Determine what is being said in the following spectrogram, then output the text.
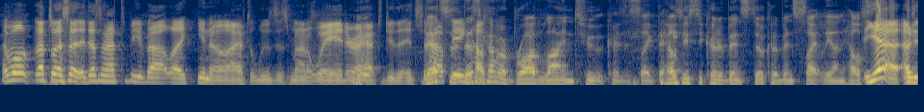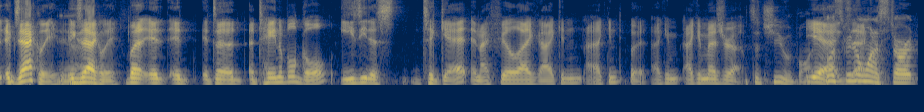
well, that's what I said. It doesn't have to be about like you know I have to lose this amount of weight or I have to do that. It's That's about being that's healthy. kind of a broad line too, because it's like the healthiest he could have been still could have been slightly unhealthy. Yeah, uh, exactly, exactly. But it, it it's a attainable goal, easy to to get, and I feel like I can I can do it. I can I can measure up. It's achievable. Yeah, Plus, we don't want to start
